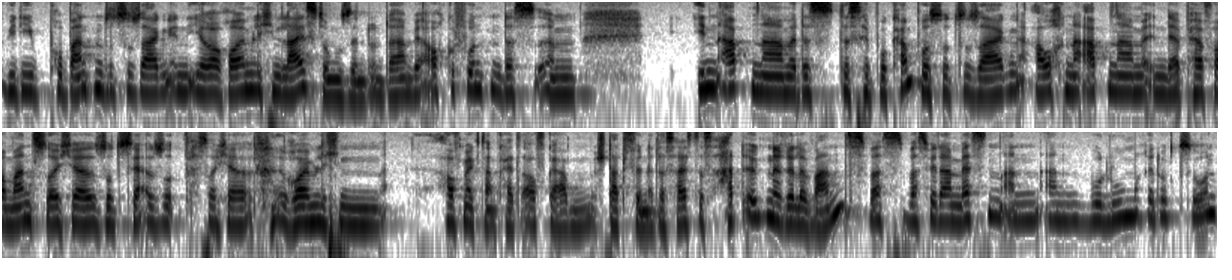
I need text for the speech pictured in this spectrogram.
wie die Probanden sozusagen in ihrer räumlichen Leistung sind. Und da haben wir auch gefunden, dass ähm, in Abnahme des, des Hippocampus sozusagen auch eine Abnahme in der Performance solcher, sozial, solcher räumlichen Aufmerksamkeitsaufgaben stattfindet. Das heißt, das hat irgendeine Relevanz, was, was wir da messen an, an Volumenreduktion.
